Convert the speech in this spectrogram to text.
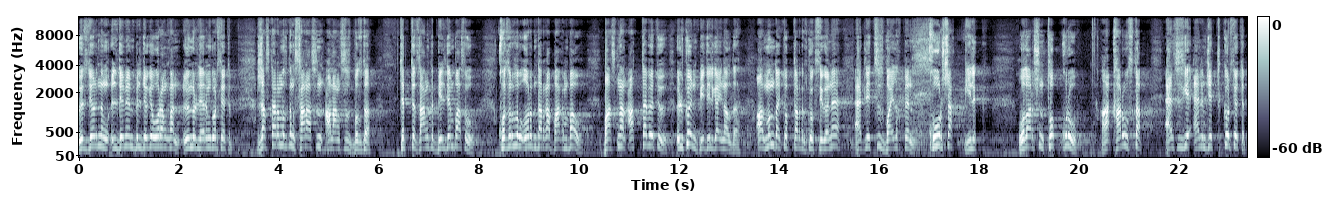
өздерінің үлдемен бүлдеге оранған өмірлерін көрсетіп жастарымыздың санасын алаңсыз бұзды. Тіпті заңды белден басу құзырлы орындарға бағынбау басынан аттап өту үлкен беделге айналды. Ал мұндай топтардың көксегені әділетсіз байлық пен қуыршақ билік. Олар үшін топ құру қару ұстап әлсізге әлімжеттік көрсетіп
